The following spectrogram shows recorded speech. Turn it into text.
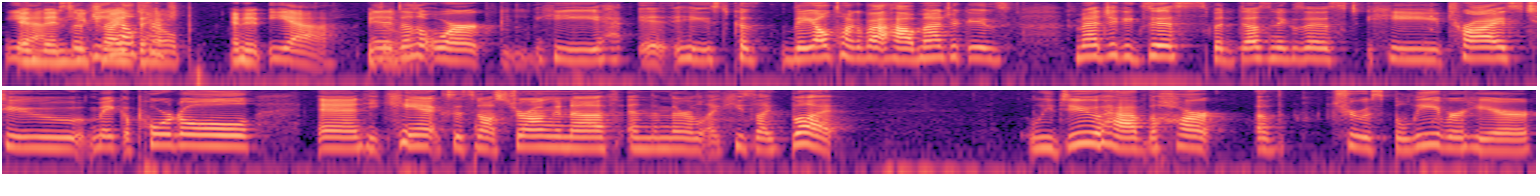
Yeah, and then so he, he tries to help. and it Yeah. And it doesn't work. He it, he's cuz they all talk about how magic is magic exists but it doesn't exist. He tries to make a portal and he can't cuz it's not strong enough and then they're like he's like, "But we do have the heart of the truest believer here.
